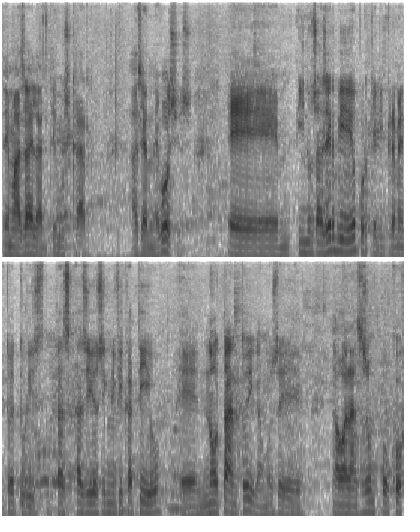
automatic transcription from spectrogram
de más adelante buscar hacer negocios. Eh, y nos ha servido porque el incremento de turistas ha sido significativo, eh, no tanto, digamos, eh, la balanza es un poco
